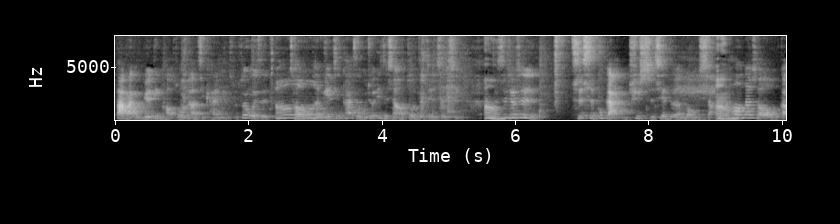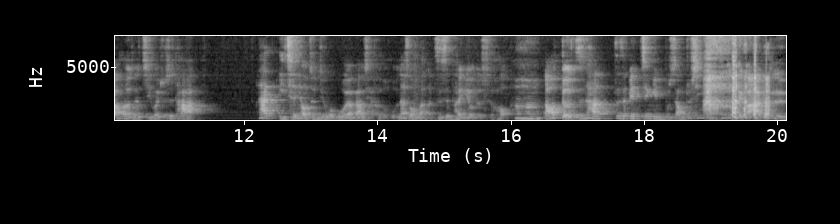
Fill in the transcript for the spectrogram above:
爸爸有约定好说我们要一起开民宿，所以我一直从很年轻开始我就一直想要做这件事情，嗯、只是就是迟迟不敢去实现这个梦想。嗯、然后那时候刚好有这个机会，就是他他以前有曾经问过我要不要一起合伙，那时候我们只是朋友的时候，嗯、然后得知他在这边经营不上，我就心想是不是可以把他就是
